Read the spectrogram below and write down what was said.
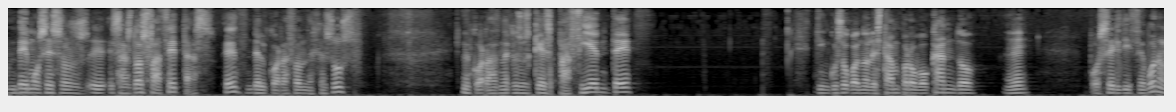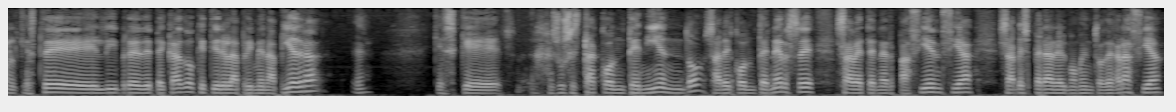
vemos esos, eh, esas dos facetas ¿eh? del corazón de Jesús. El corazón de Jesús que es paciente, que incluso cuando le están provocando, ¿eh? pues él dice, bueno, el que esté libre de pecado, que tire la primera piedra, ¿eh? que es que Jesús está conteniendo, sabe contenerse, sabe tener paciencia, sabe esperar el momento de gracia.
